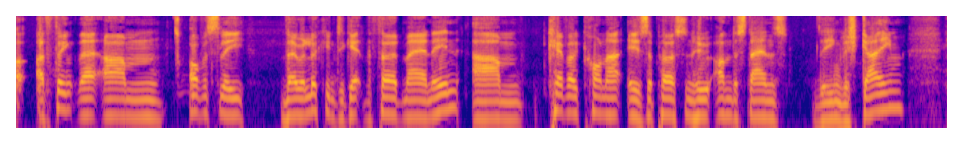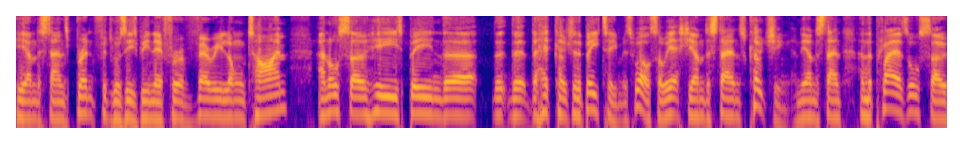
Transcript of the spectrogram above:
I- I think that um, obviously they were looking to get the third man in. Um, Kev O'Connor is a person who understands the English game. He understands Brentford because he's been there for a very long time, and also he's been the, the, the, the head coach of the B team as well. So he actually understands coaching, and he understand and the players also.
